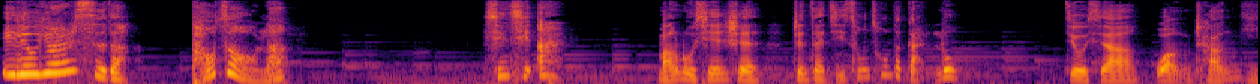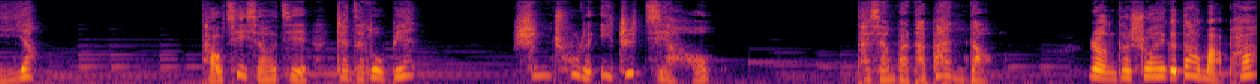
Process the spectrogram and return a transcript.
一溜烟儿似的逃走了。星期二，忙碌先生正在急匆匆的赶路，就像往常一样。淘气小姐站在路边，伸出了一只脚，她想把它绊倒，让它摔个大马趴，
